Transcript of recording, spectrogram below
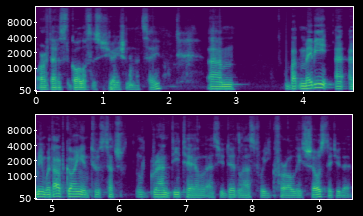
or if that is the goal of the situation, let's say. Um, but maybe I mean, without going into such grand detail as you did last week for all these shows that you did,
